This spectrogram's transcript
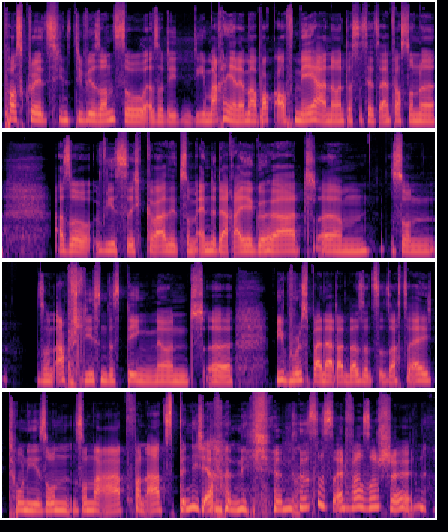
Post-Credit-Scenes, die wir sonst so, also die, die machen ja immer Bock auf mehr. Ne? Und das ist jetzt einfach so eine, also wie es sich quasi zum Ende der Reihe gehört, ähm, so ein so ein abschließendes Ding, ne? Und äh, wie Bruce Banner dann da sitzt und sagt, ey, Tony, so, so eine Art von Arzt bin ich aber nicht. Das ist einfach so schön.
